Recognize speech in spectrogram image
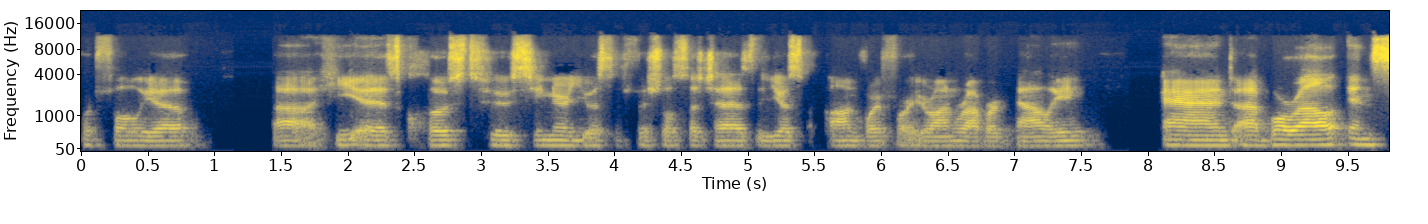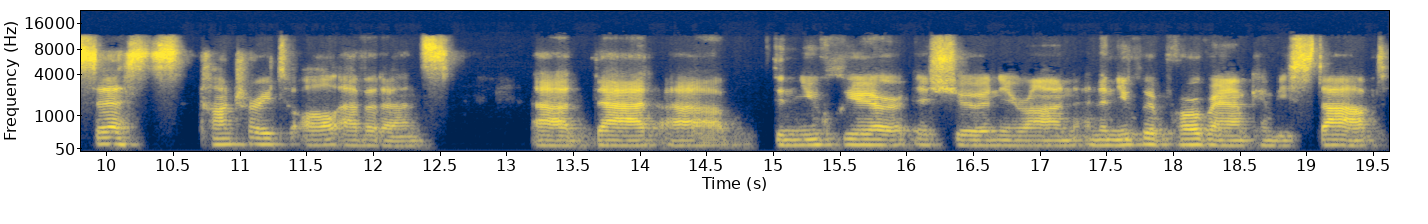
portfolio. Uh, he is close to senior US officials such as the US envoy for Iran, Robert Malley. And uh, Borrell insists, contrary to all evidence, uh, that the nuclear issue in Iran and the nuclear program can be stopped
